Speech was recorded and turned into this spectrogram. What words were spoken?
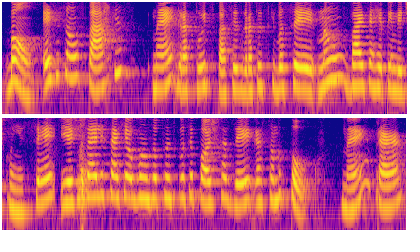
Bom, esses são os parques, né, gratuitos, passeios gratuitos que você não vai se arrepender de conhecer. E a gente vai listar aqui algumas opções que você pode fazer gastando pouco, né, para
